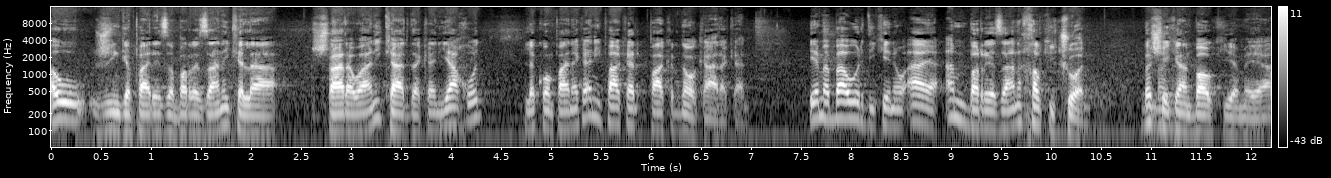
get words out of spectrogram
ئەو ژینگە پارێزە بەڕێزانی کە لە شارەوانی کار دەکەن یاخود لە کۆمپانیەکانی پاکردنەوە کارەکەن ئێمە باوردیکەینەوە ئایا ئەم بەڕێزانە خەڵکی چۆن بەشێکان باوکی ئەمەیە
